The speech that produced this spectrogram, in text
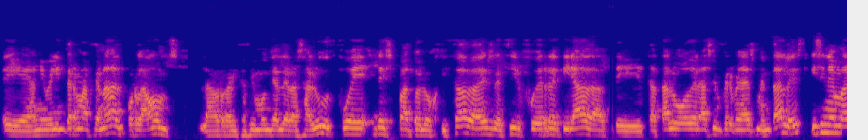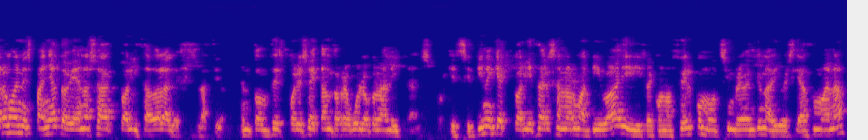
eh, a nivel internacional por la OMS la Organización Mundial de la Salud, fue despatologizada, es decir, fue retirada del catálogo de las enfermedades mentales y sin embargo en España todavía no se ha actualizado la legislación. Entonces, por eso hay tanto revuelo con la ley trans, porque se tiene que actualizar esa normativa y reconocer como simplemente una diversidad humana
